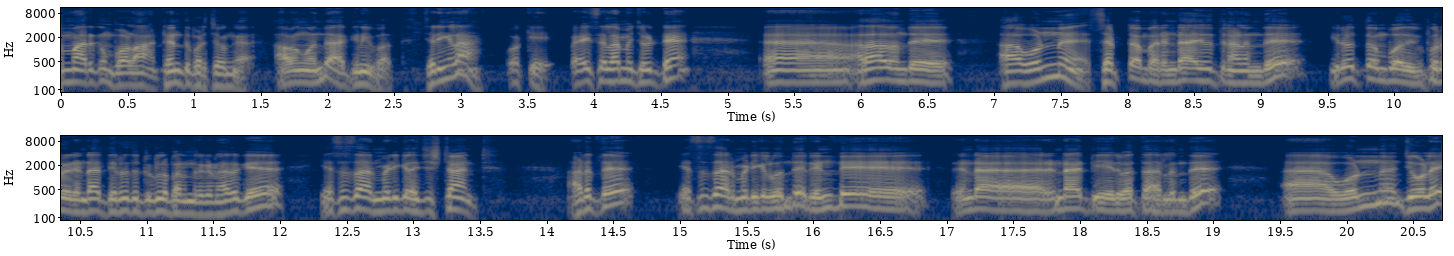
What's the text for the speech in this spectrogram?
எம்ஆருக்கும் போகலாம் டென்த்து படித்தவங்க அவங்க வந்து அக்னிபாத் சரிங்களா? ஓகே. வயசு எல்லாமே சொல்லிட்டேன். அதாவது வந்து ஒன்று செப்டம்பர் ரெண்டாயிரத்தி இருபத்தி நாலுலேருந்து இருபத்தொம்போது பிப்ரவரி ரெண்டாயிரத்தி இருபத்தெட்டுக்குள்ளே பிறந்திருக்கணும் அதுக்கு எஸ்எஸ்ஆர் மெடிக்கல் அசிஸ்டண்ட் அடுத்து எஸ்எஸ்ஆர் மெடிக்கல் வந்து ரெண்டு ரெண்டா ரெண்டாயிரத்தி இருபத்தாறுலேருந்து ஒன்று ஜூலை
